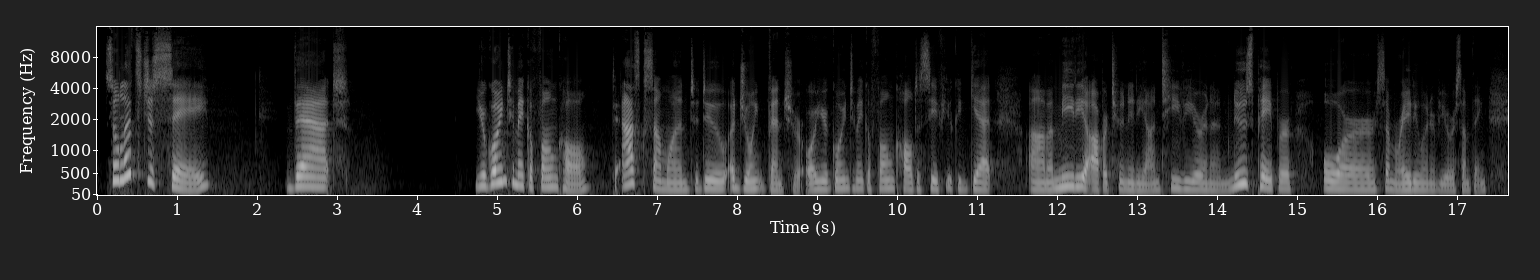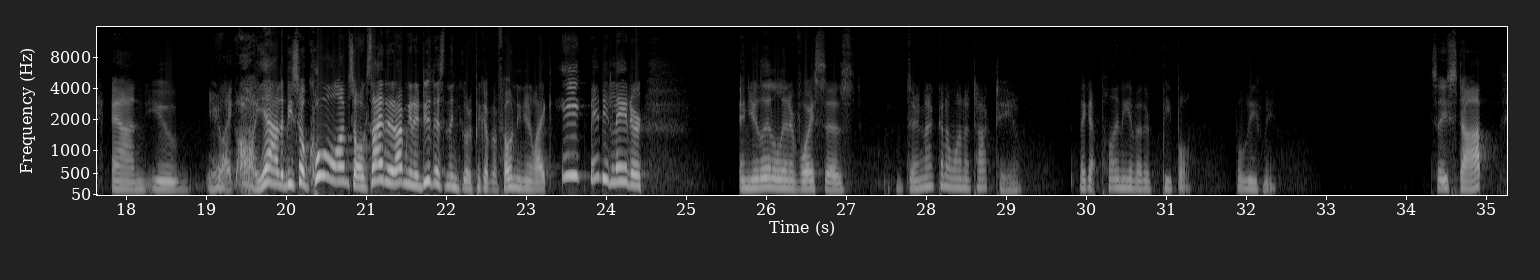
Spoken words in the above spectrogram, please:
So let's just say that you're going to make a phone call to ask someone to do a joint venture, or you're going to make a phone call to see if you could get um, a media opportunity on TV or in a newspaper or some radio interview or something. And you you're like, oh yeah, that'd be so cool. I'm so excited. I'm going to do this. And then you go to pick up the phone and you're like, eek, maybe later. And your little inner voice says, they're not going to want to talk to you. They got plenty of other people. Believe me. So you stop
